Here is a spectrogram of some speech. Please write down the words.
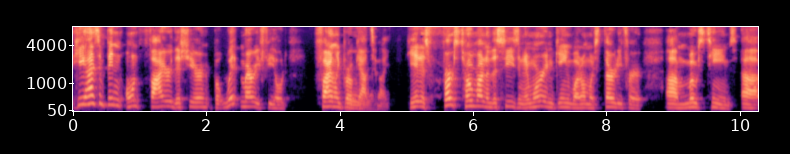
he hasn't been on fire this year, but Whit Merrifield finally broke Ooh. out tonight. He hit his first home run of the season, and we're in game what almost 30 for um, most teams. Uh,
